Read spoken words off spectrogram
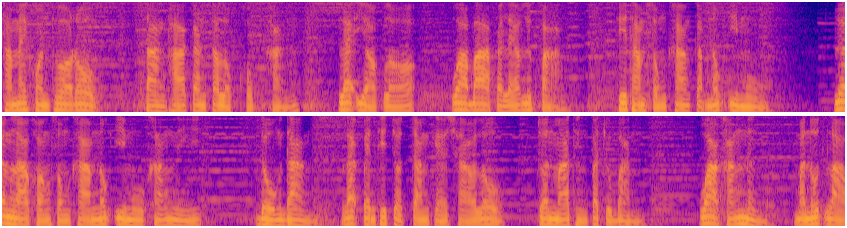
ทำให้คนทั่วโลกต่างพากันตลกขบขัน และหยอกล้อว่าบ้าไปแล้วหรือเปล่า ที่ทำสงครามกับนกอีมู เรื่องราวของสงครามนกอีมูครั้งนี้ โด่งดังและเป็นที่จดจำแก่ชาวโลกจนมาถึงปัจจุบัน ว่าครั้งหนึ่ง มนุษย์เรา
